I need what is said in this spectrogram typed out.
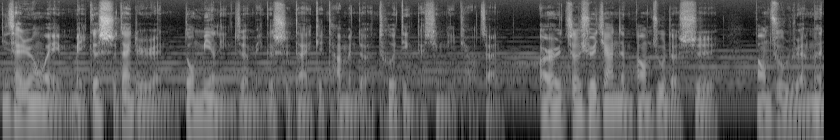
尼采认为，每个时代的人都面临着每个时代给他们的特定的心理挑战，而哲学家能帮助的是帮助人们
